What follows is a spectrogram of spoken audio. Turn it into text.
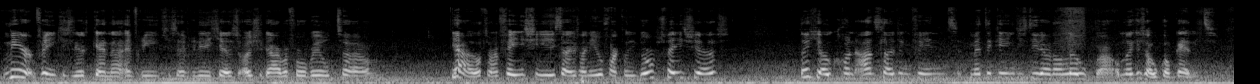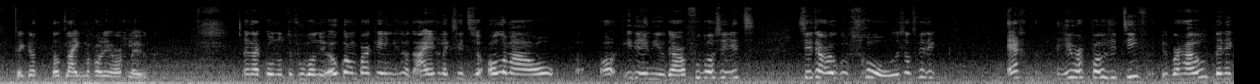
meer vriendjes leert kennen en vriendjes en vriendinnetjes. Als je daar bijvoorbeeld, uh, ja, dat er een feestje is. Daar zijn heel vaak van die dorpsfeestjes. Dat je ook gewoon aansluiting vindt met de kindjes die daar dan lopen. Omdat je ze ook al kent. Ik denk dat, dat lijkt me gewoon heel erg leuk. En daar kon op de voetbal nu ook al een paar kindjes. Want eigenlijk zitten ze allemaal iedereen die daar op voetbal zit, zit daar ook op school. Dus dat vind ik echt heel erg positief. Überhaupt ben ik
